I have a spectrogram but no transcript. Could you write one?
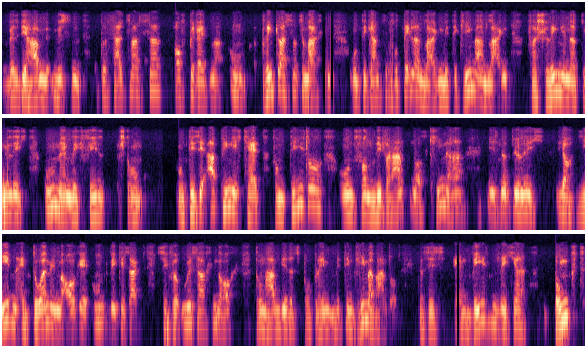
weil die haben müssen das Salzwasser aufbereiten, um Trinkwasser zu machen und die ganzen Hotelanlagen mit den Klimaanlagen verschlingen natürlich unheimlich viel Strom. Und diese Abhängigkeit vom Diesel und von Lieferanten aus China ist natürlich ja, jeden ein Dorn im Auge und wie gesagt, sie verursachen auch, darum haben wir das Problem mit dem Klimawandel. Das ist ein wesentlicher Punkt,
